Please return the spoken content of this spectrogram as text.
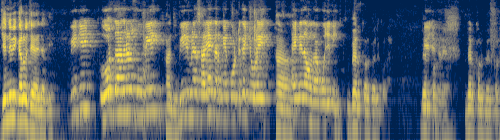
ਜਿੰਨੀ ਵੀ ਕਹ ਲਓ ਜਾਇਜ਼ ਆ ਜੀ। ਵੀਰ ਜੀ ਹੋਰ ਦਾਦਰਾਂ ਨੂੰ ਸੂਬੀ ਹਾਂਜੀ। ਵੀਰ ਮੇਰਾ ਸਾਰੀਆਂ ਗਰਮੀਆਂ ਕੁੱਟ ਕੇ ਚੋਲੇ ਹਾਂ। ਇੰਨੇ ਦਾ ਆਉਂਦਾ ਕੁਝ ਨਹੀਂ। ਬਿਲਕੁਲ ਬਿਲਕੁਲ। ਬਿਲਕੁਲ। ਬਿਲਕੁਲ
